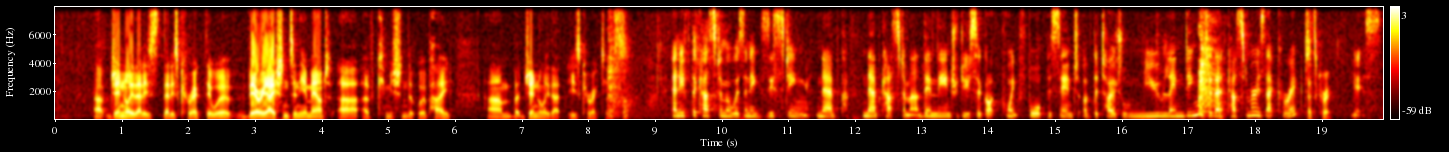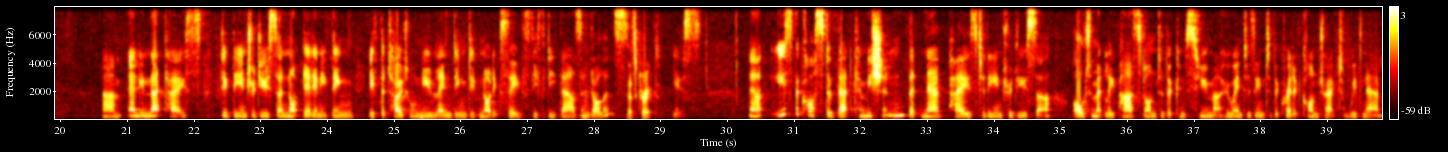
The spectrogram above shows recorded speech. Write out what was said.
Uh, generally, that is that is correct. There were variations in the amount uh, of commission that were paid, um, but generally that is correct. Yes. And if the customer was an existing NAB, NAB customer, then the introducer got 0.4% of the total new lending to that customer, is that correct? That's correct. Yes. Um, and in that case, did the introducer not get anything if the total new lending did not exceed $50,000? That's correct. Yes. Now, is the cost of that commission that NAB pays to the introducer ultimately passed on to the consumer who enters into the credit contract with NAB?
